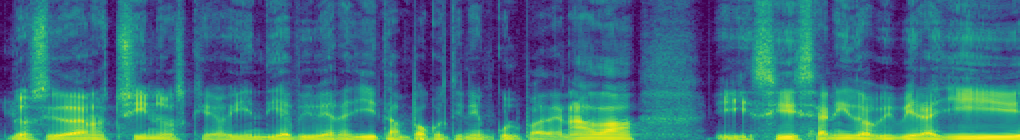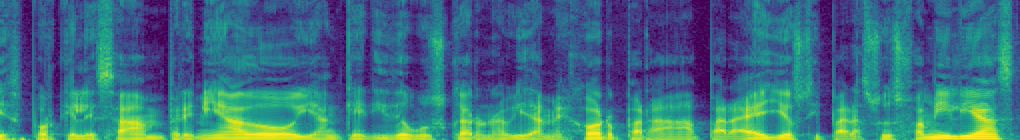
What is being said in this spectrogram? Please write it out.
los ciudadanos chinos que hoy en día viven allí tampoco tienen culpa de nada y si se han ido a vivir allí es porque les han premiado y han querido buscar una vida mejor para, para ellos y para sus familias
